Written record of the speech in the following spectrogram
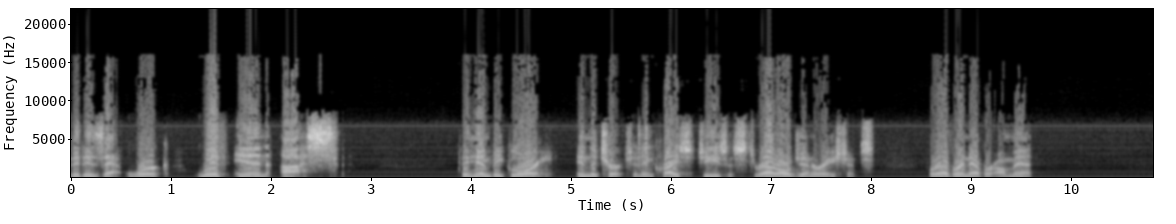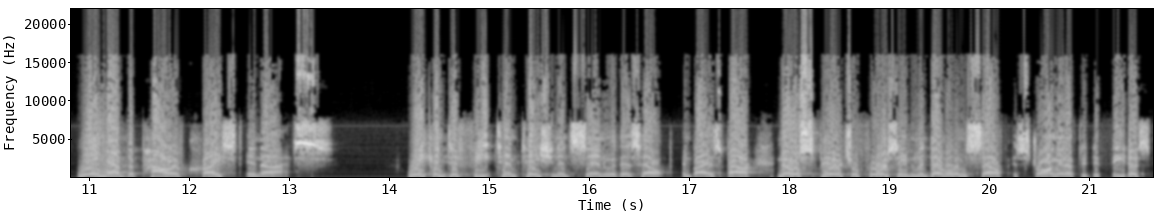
that is at work within us. To him be glory in the church and in Christ Jesus throughout all generations, forever and ever. Amen. We have the power of Christ in us. We can defeat temptation and sin with His help and by His power. No spiritual force, even the devil himself, is strong enough to defeat us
